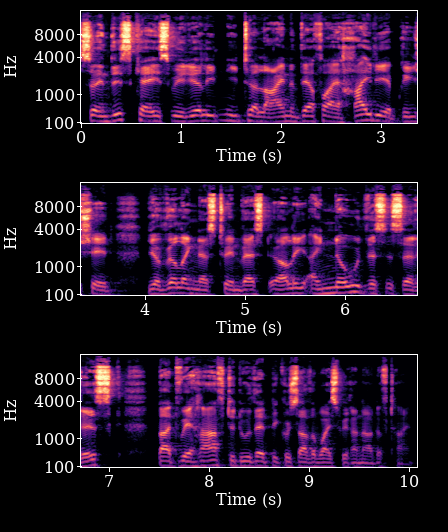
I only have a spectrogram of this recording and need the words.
So in this case, we really need to align and therefore I highly appreciate your willingness to invest early. I know this is a risk, but we have to do that because otherwise we run out of time.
